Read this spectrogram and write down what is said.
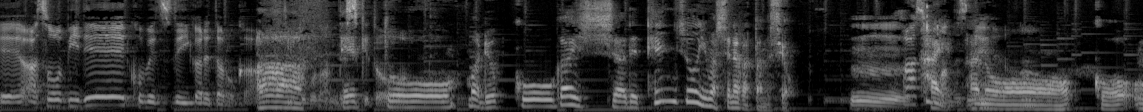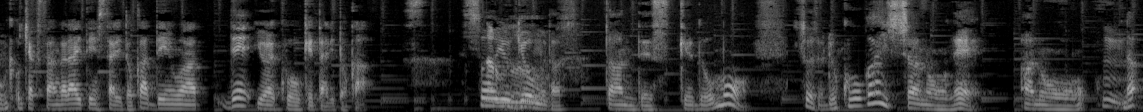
えー遊びで個別で行かれたのかあっていうところなんですけど。と、まあ、旅行会社で添乗員はしてなかったんですよ。うん。あ、そうはい。なんですね。あのーこう、お客さんが来店したりとか、電話で予約を受けたりとか、そういう業務だったんですけども、そうですね、旅行会社のね、あのーうん、な、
